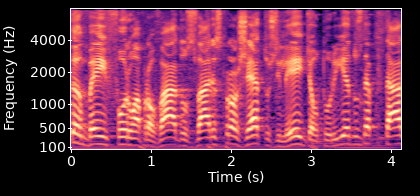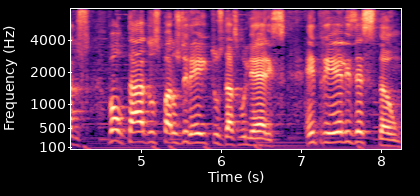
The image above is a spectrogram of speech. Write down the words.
Também foram aprovados vários projetos de lei de autoria dos deputados voltados para os direitos das mulheres. Entre eles estão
